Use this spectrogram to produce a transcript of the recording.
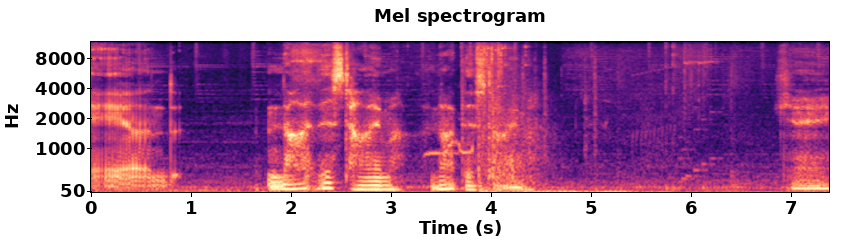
And not this time. Not this time. Okay.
